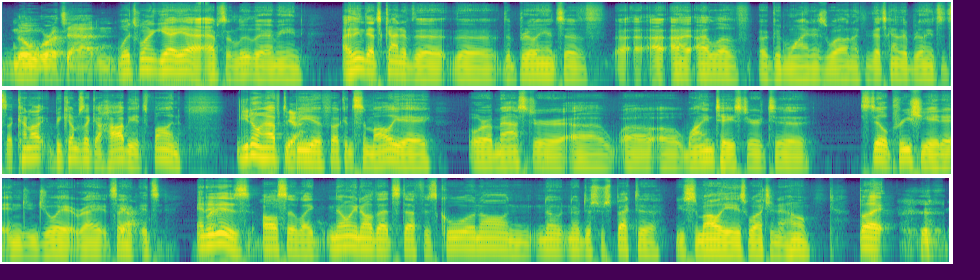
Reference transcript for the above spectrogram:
know where it's at. And which one? Yeah, yeah, absolutely. I mean, I think that's kind of the the the brilliance of uh, I, I love a good wine as well, and I think that's kind of the brilliance. It's like, kind of like becomes like a hobby. It's fun. You don't have to Yeah. be a fucking sommelier or a master uh, uh, a wine taster to still appreciate it and enjoy it, right? It's like Yeah. it's and it is also like knowing all that stuff is cool and all, and no no disrespect to you sommeliers watching at home, but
